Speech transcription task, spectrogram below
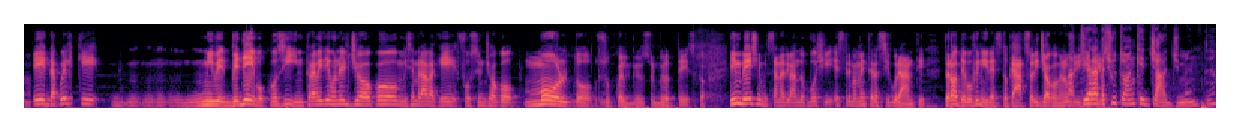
Okay. E da quel che mi vedevo così, intravedevo nel gioco, mi sembrava che fosse un gioco molto su quel, sul grottesco. Invece mi stanno arrivando voci estremamente rassicuranti. Però devo finire sto cazzo di gioco che non Ma finisce ti era più. piaciuto anche Judgment?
